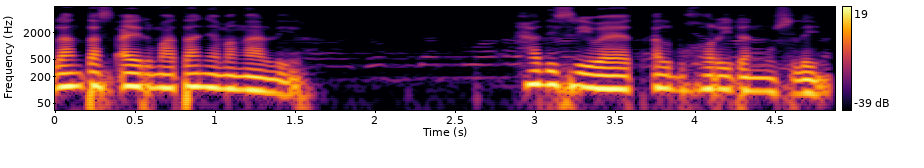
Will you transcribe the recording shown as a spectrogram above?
lantas air matanya mengalir. Hadis riwayat Al-Bukhari dan Muslim.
